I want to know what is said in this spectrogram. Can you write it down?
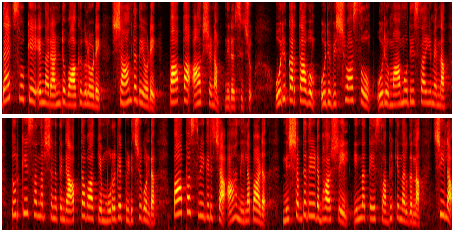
ദാറ്റ്സ് ഓക്കെ എന്ന രണ്ട് വാക്കുകളോടെ ശാന്തതയോടെ പാപ്പ ആ ക്ഷണം നിരസിച്ചു. ഒരു കർത്താവും ഒരു വിശ്വാസവും ഒരു മാമോദീസായും എന്ന തുർക്കി സന്ദർശനത്തിന്റെ ആപ്തവാക്യം മുറുകെ പിടിച്ചുകൊണ്ട് പാപ്പ സ്വീകരിച്ച ആ നിലപാട് നിശബ്ദതയുടെ ഭാഷയിൽ ഇന്നത്തെ സഭയ്ക്ക് നൽകുന്ന ചില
